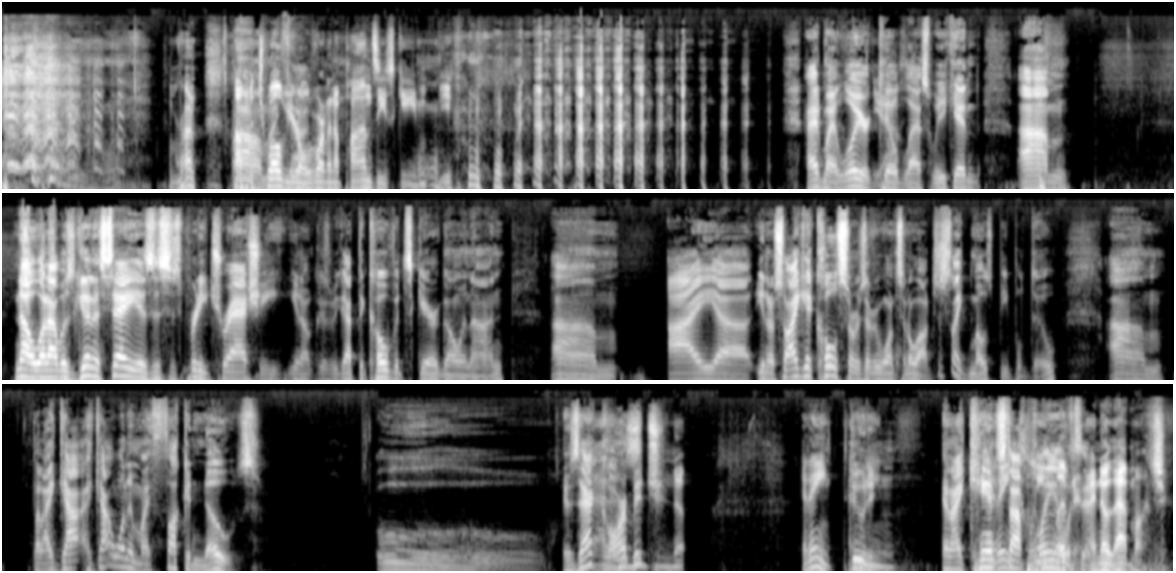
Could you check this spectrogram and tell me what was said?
I'm, run, I'm Oh, a 12 year old running a Ponzi scheme. I had my lawyer killed last weekend. Um, no, what I was gonna say is this is pretty trashy, you know, because we got the COVID scare going on. Um, I, uh, you know, so I get cold sores every once in a while, just like most people do. Um, but I got I got one in my fucking nose. Ooh, Is that, that is garbage? no, it ain't, Dude, I mean, and I can't stop playing with it. I know that much.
